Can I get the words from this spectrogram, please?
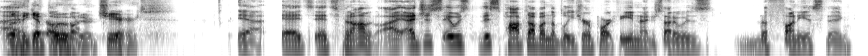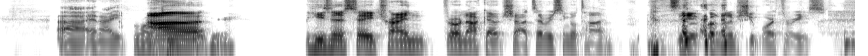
Will he get so booed funny. or cheered? Yeah, it's it's phenomenal. I I just it was this popped up on the Bleacher Report feed, and I just thought it was the funniest thing. Uh, and I wanted to Uh, here. He's gonna say try and throw knockout shots every single time. It's the equivalent of shoot more threes.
